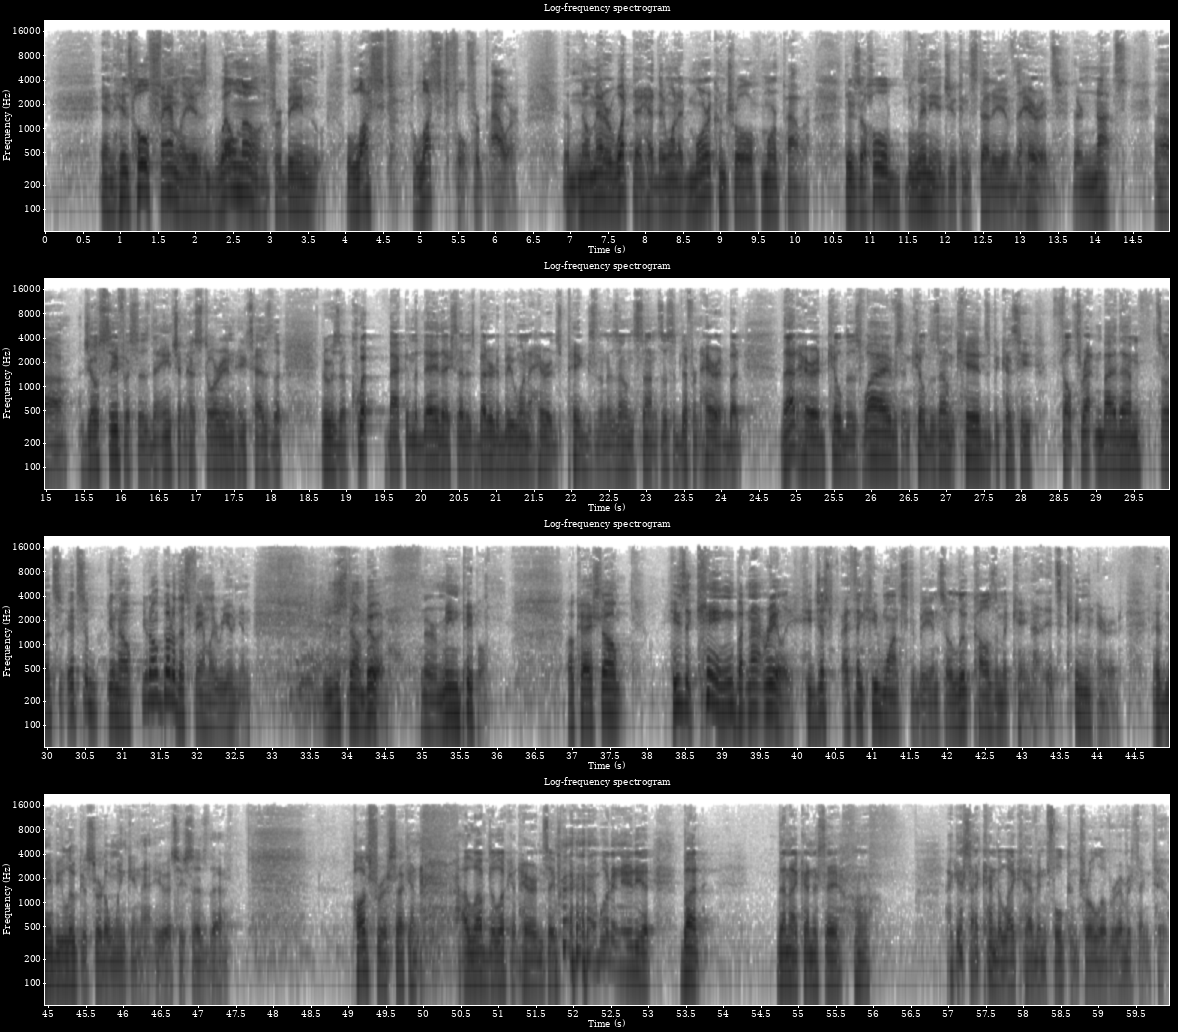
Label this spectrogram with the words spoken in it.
And his whole family is well known for being lust, lustful for power. No matter what they had, they wanted more control, more power. There's a whole lineage you can study of the Herods. They're nuts. Uh, Josephus is the ancient historian. He says the, there was a quip back in the day. They said it's better to be one of Herod's pigs than his own sons. This is a different Herod, but that Herod killed his wives and killed his own kids because he felt threatened by them. So it's it's a you know you don't go to this family reunion. You just don't do it. They're mean people. Okay, so he's a king, but not really. He just I think he wants to be, and so Luke calls him a king. It's King Herod. And maybe Luke is sort of winking at you as he says that. Pause for a second. I love to look at Herod and say, what an idiot. But then I kind of say, huh, I guess I kind of like having full control over everything too.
